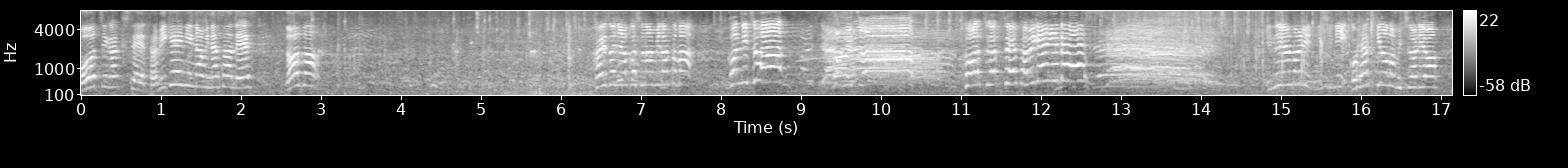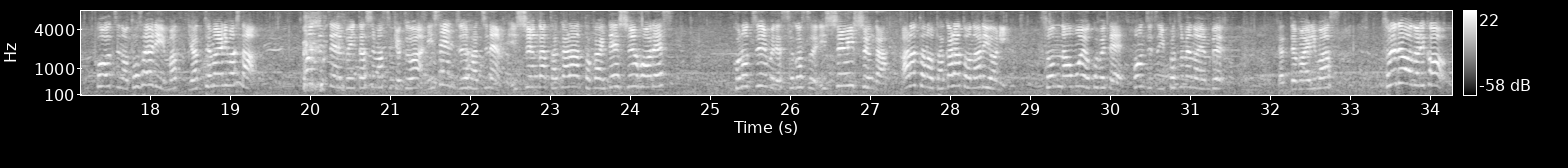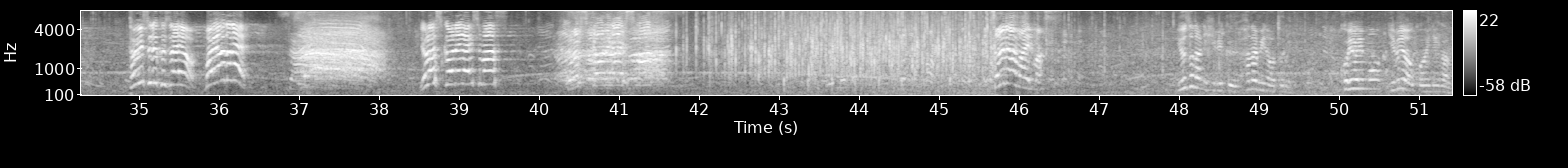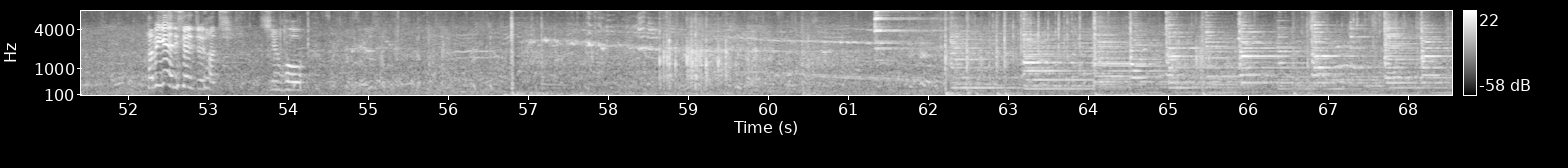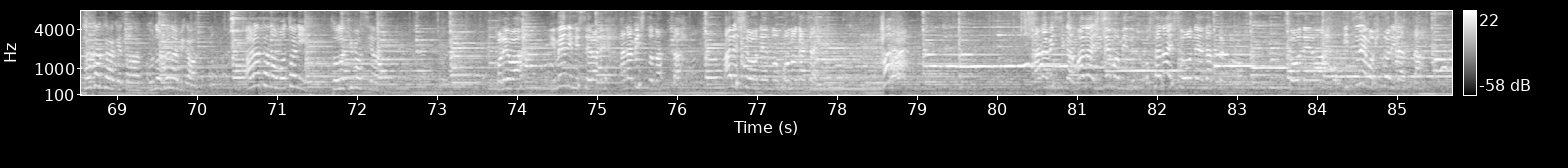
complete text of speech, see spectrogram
高知学生旅芸人の皆さんです。どうぞ。会場にお越しの皆様こんにちは。こんにちは。高知学生旅芸人です。犬山より西に500キロの道のりを高知の土佐より、ま、やってまいりました。本日演舞いたします曲は2018年一瞬が宝と書いて春宝です。このチームで過ごす一瞬一瞬があなたの宝となるようにそんな思いを込めて本日一発目の演舞やってまいります。それでは踊り子旅するクジラよ舞い踊れ!よろしくお願いします!よろしくお願いします!それでは参ります。夜空に響く花火の音に今宵も夢を恋願。う旅芸2018新宝この花火があなたのもとに届きますように。これは夢に見せられ花火師となったある少年の物語。は花火師がまだ夢も見ぬ幼い少年だった。頃少年はいつでも一人だった。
